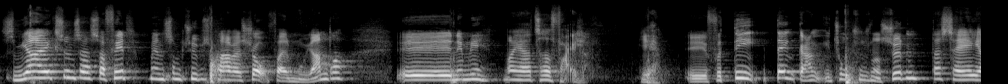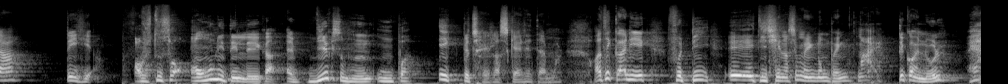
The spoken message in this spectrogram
som jeg ikke synes er så fedt, men som typisk plejer at være sjovt for alle mulige andre. Øh, nemlig, når jeg har taget fejl. Ja, øh, fordi dengang i 2017, der sagde jeg det her. Og hvis du så oven i det ligger, at virksomheden Uber ikke betaler skat i Danmark. Og det gør de ikke, fordi øh, de tjener simpelthen ikke nogen penge. Nej, det går i nul. Ja,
